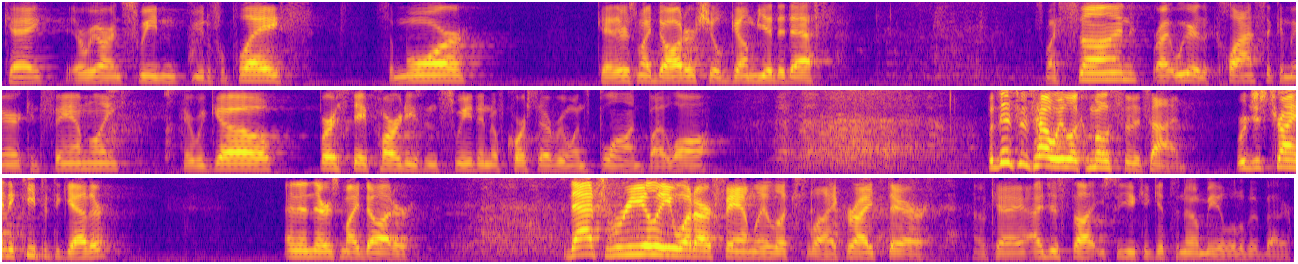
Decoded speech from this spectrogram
Okay, there we are in Sweden. Beautiful place. Some more. Okay, there's my daughter. She'll gum you to death. It's my son, right? We are the classic American family. Here we go. Birthday parties in Sweden. Of course, everyone's blonde by law. But this is how we look most of the time. We're just trying to keep it together. And then there's my daughter. That's really what our family looks like right there. Okay? I just thought so you could get to know me a little bit better.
